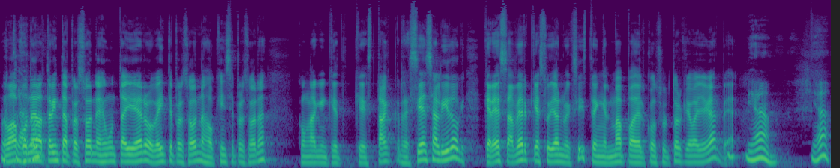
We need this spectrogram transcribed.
no pues voy a poner a 30 personas en un taller o 20 personas o 15 personas con alguien que, que, está recién salido, querés saber que eso ya no existe en el mapa del consultor que va a llegar. Ya, ya.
